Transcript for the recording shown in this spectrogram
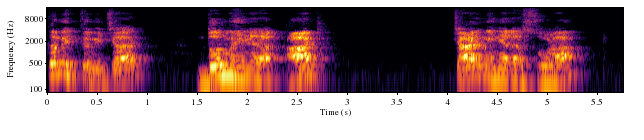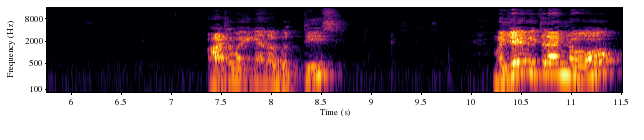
कमीत कमी चार. दोन महिन्याला आठ. चार महिन्याला सोळा. आठ महिन्याला बत्तीस. म्हणजे मित्रांनो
